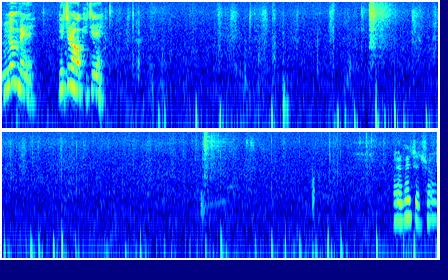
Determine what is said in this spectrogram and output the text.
Duyuyor musun beni? Geçin o vakitini. Arkadaşlar şu an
